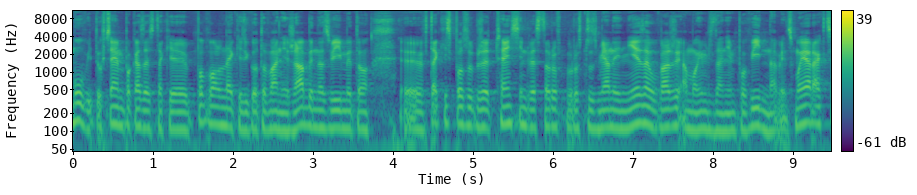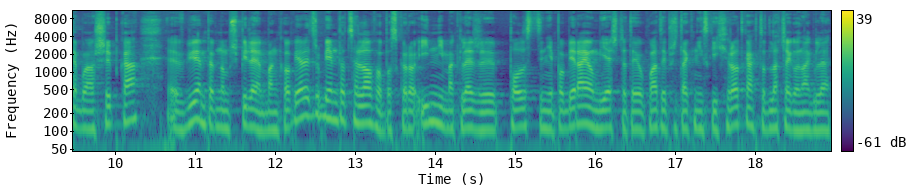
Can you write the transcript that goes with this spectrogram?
mówi. Tu chciałem pokazać takie powolne jakieś gotowanie żaby, nazwijmy to, e, w taki sposób, że część inwestorów po prostu zmiany nie zauważy, a moim zdaniem powinna, więc moja reakcja była szybka, e, wbiłem pewną szpilę ale zrobiłem to celowo, bo skoro inni maklerzy polscy nie pobierają jeszcze tej opłaty przy tak niskich środkach, to dlaczego nagle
